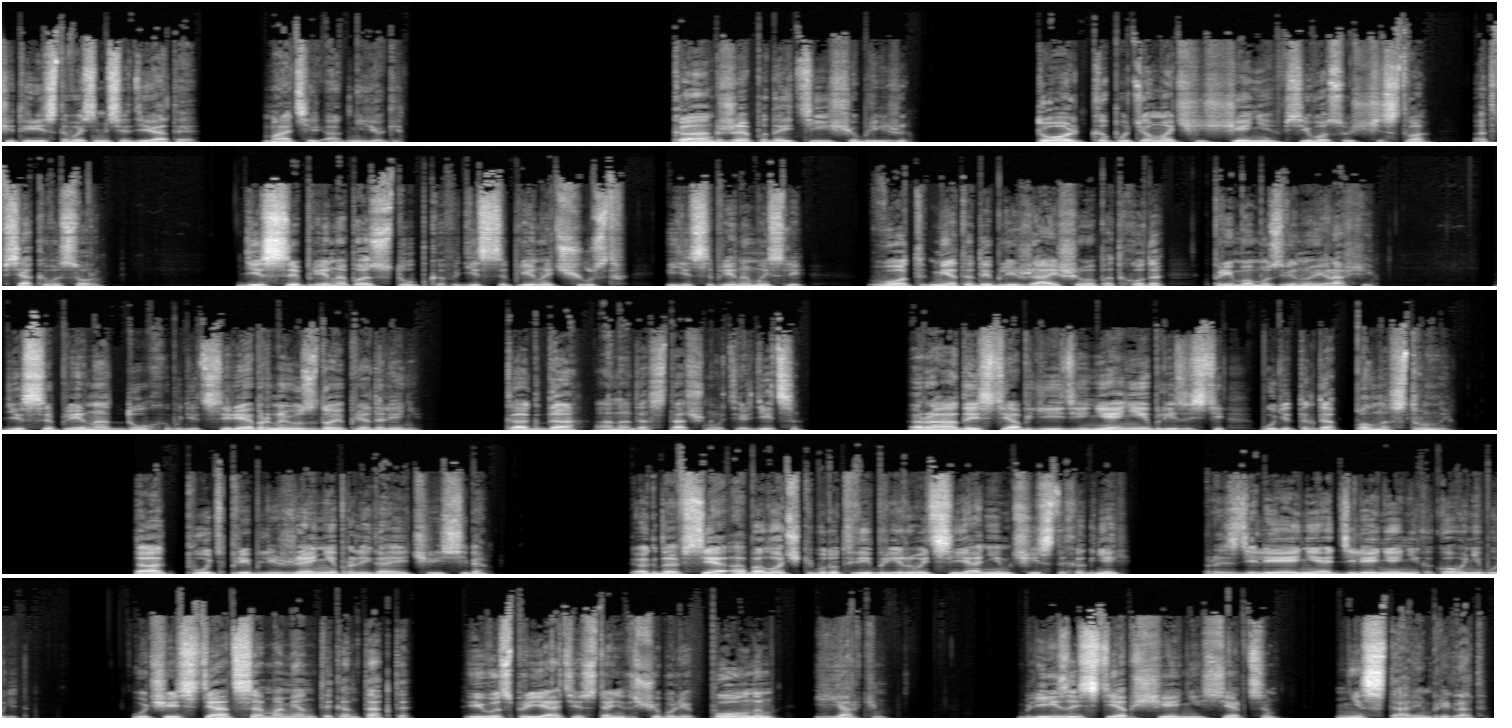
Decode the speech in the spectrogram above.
489. Матерь Агни-йоги. Как же подойти еще ближе? Только путем очищения всего существа от всякого ссора. Дисциплина поступков, дисциплина чувств и дисциплина мыслей — вот методы ближайшего подхода к прямому звену иерархии. Дисциплина духа будет серебряной уздой преодоления. Когда она достаточно утвердится, радость объединения и близости будет тогда полнострунной. Так путь приближения пролегает через себя. Когда все оболочки будут вибрировать сиянием чистых огней, разделения и отделения никакого не будет. Участятся моменты контакта, и восприятие станет еще более полным и ярким. Близости общения сердцем не ставим преград.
